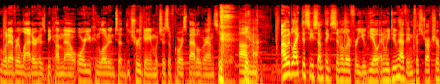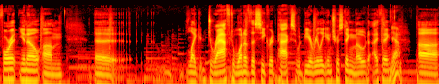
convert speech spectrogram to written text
whatever ladder has become now, or you can load into the true game, which is of course Battlegrounds. Um, Yeah. I would like to see something similar for Yu-Gi-Oh, and we do have infrastructure for it. You know, um, uh, like draft one of the secret packs would be a really interesting mode. I think Yeah. uh,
